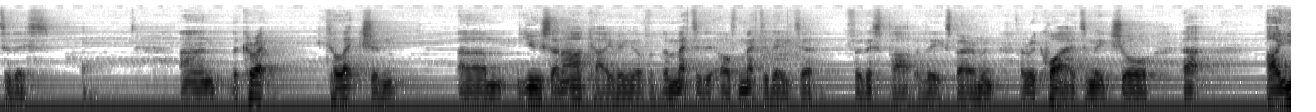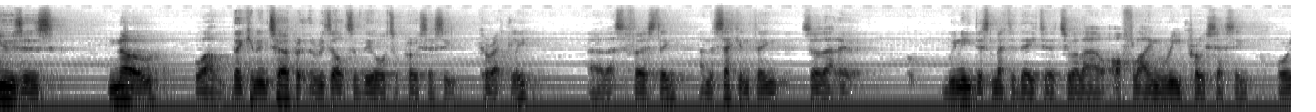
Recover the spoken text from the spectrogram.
to this. And the correct collection, um, use and archiving of the meta of metadata for this part of the experiment are required to make sure that our users know well, they can interpret the results of the auto processing correctly. Uh, that's the first thing. And the second thing, so that it, we need this metadata to allow offline reprocessing or,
